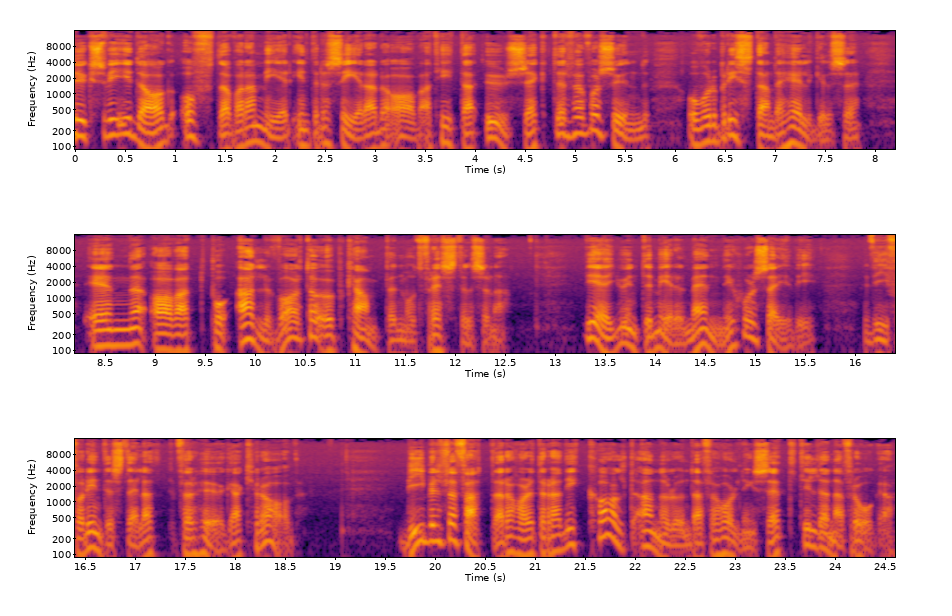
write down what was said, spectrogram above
tycks vi idag ofta vara mer intresserade av att hitta ursäkter för vår synd och vår bristande helgelse än av att på allvar ta upp kampen mot frestelserna. Vi är ju inte mer än människor, säger vi. Vi får inte ställa för höga krav. Bibelns författare har ett radikalt annorlunda förhållningssätt till denna fråga.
